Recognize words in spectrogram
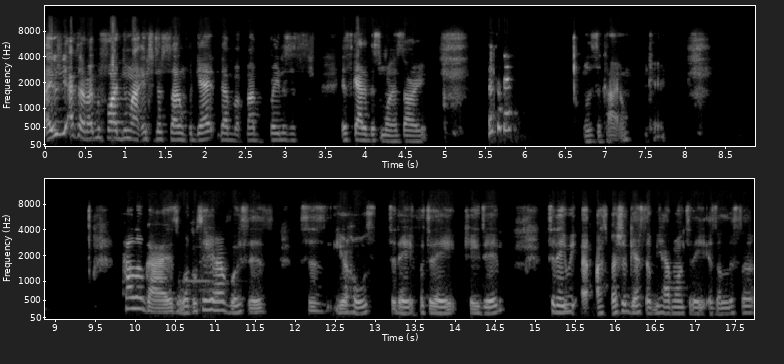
I usually ask that right before I do my intro so I don't forget that my, brain is just is scattered this morning. Sorry. That's okay. Alyssa Kyle. Okay. Hello guys, welcome to Hear Our Voices. This is your host today for today, Kay did. Today we our special guest that we have on today is Alyssa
